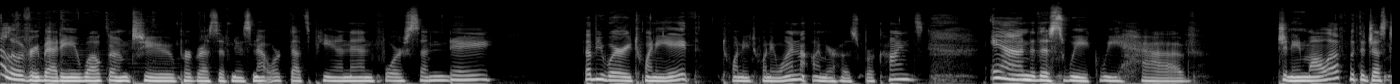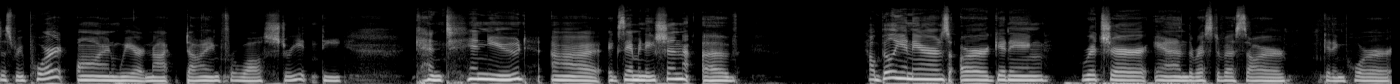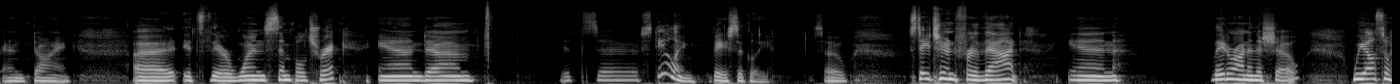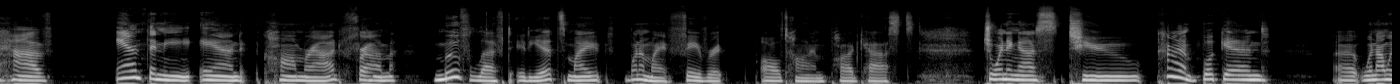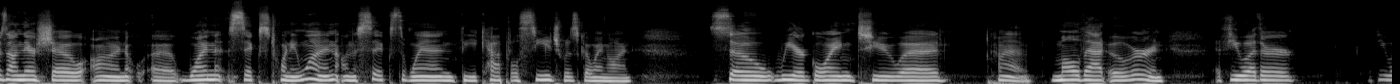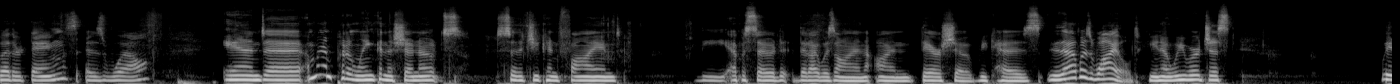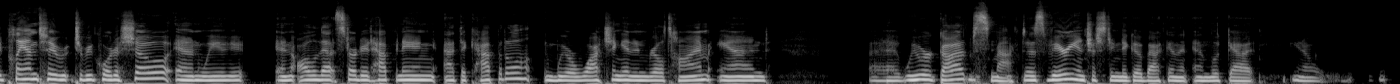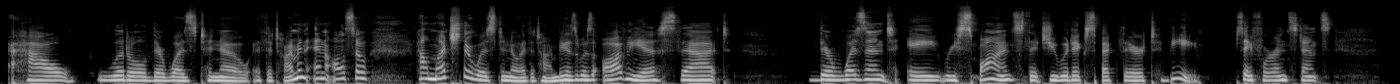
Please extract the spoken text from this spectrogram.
Hello, everybody. Welcome to Progressive News Network. That's PNN for Sunday, February 28th, 2021. I'm your host, Brook Hines. And this week we have Jeanine Molloff with the Justice Report on We Are Not Dying for Wall Street, the continued uh, examination of how billionaires are getting richer and the rest of us are getting poorer and dying. Uh, it's their one simple trick, and um, it's uh, stealing, basically. So stay tuned for that in later on in the show. We also have Anthony and Komrade from Move Left Idiots, my one of my favorite all-time podcasts, joining us to kind of bookend uh, when I was on their show on uh, 1 6 21 on the 6th when the Capitol siege was going on. So we are going to uh, kind of mull that over and a few other a few other things as well. And uh, I'm going to put a link in the show notes so that you can find the episode that I was on on their show because that was wild. You know, we were just we had planned to to record a show and we and all of that started happening at the Capitol and we were watching it in real time and uh, we were gobsmacked. It's very interesting to go back and, and look at, you know, how little there was to know at the time and, and also how much there was to know at the time because it was obvious that there wasn't a response that you would expect there to be. Say, for instance,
